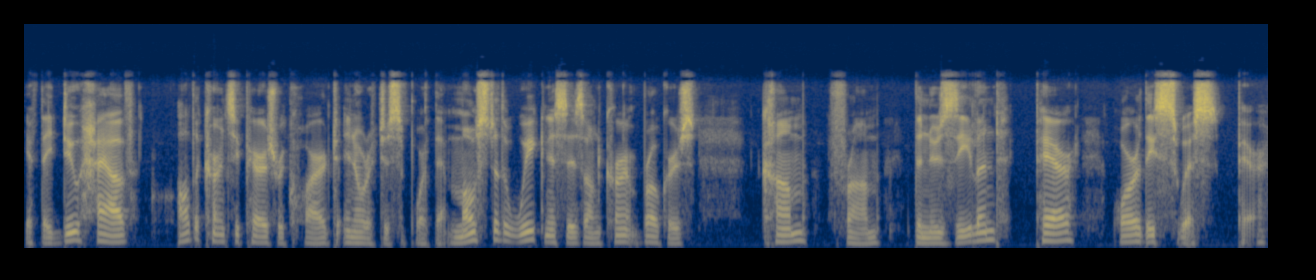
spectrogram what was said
if they do have all the currency pairs required to, in order to support that. Most of the weaknesses on current brokers come from the New Zealand pair or the Swiss pair.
